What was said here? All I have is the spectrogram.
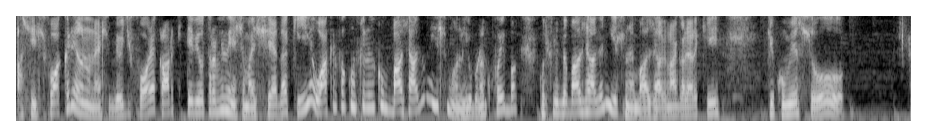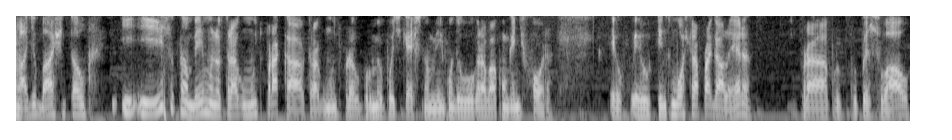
assim, se for acriano, né? Se veio de fora, é claro que teve outra vivência, mas se é daqui, o Acre foi construído com, baseado nisso, mano. Rio Branco foi construído baseado nisso, né? Baseado na galera que, que começou lá de baixo, então. E, e isso também, mano, eu trago muito pra cá, eu trago muito pra, pro meu podcast também, quando eu vou gravar com alguém de fora. Eu, eu tento mostrar pra galera, pra, pro, pro pessoal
